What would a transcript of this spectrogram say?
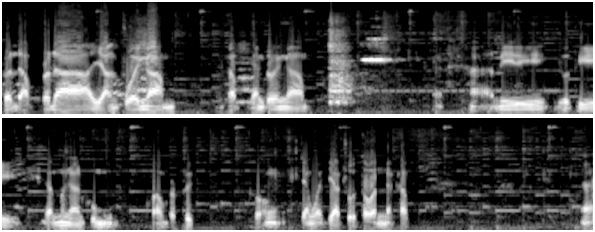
ประดับประดาอย่างสวยงามนะครับอย่างสวยงามอ่านี่อยู่ที่สำนักงานคุมความประพฤติ ของจังหวัดยะโสธรนะครับ อ่า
